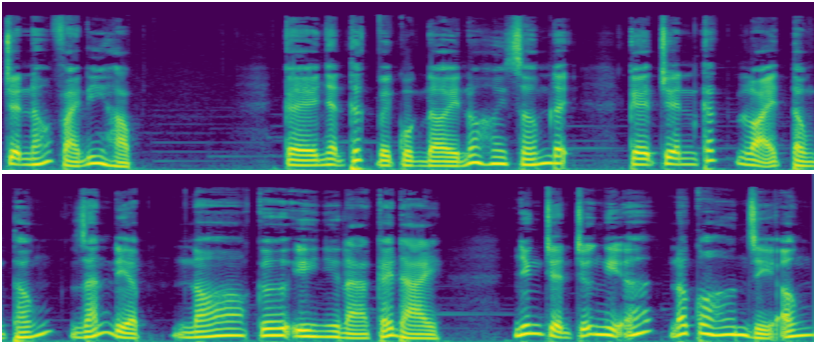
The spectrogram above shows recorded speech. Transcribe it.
chuyện nó phải đi học. Kể nhận thức về cuộc đời nó hơi sớm đấy. Kể chuyện các loại tổng thống, gián điệp, nó cứ y như là cái đài. Nhưng chuyện chữ nghĩa, nó có hơn gì ông.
